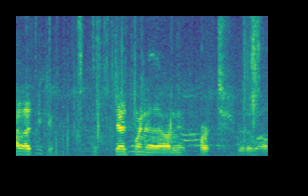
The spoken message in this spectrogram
I let Jed pointed that out, and it worked really well.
